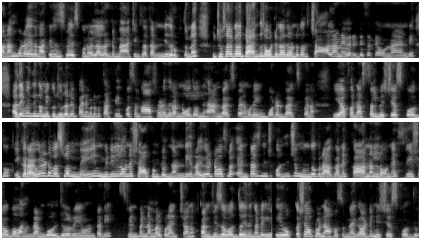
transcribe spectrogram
మనం కూడా ఏదైనా అకేషన్స్ వేసుకుని వెళ్ళాలంటే మ్యాచింగ్స్ అయితే అన్ని దొరుకుతున్నాయి. మీరు చూసారు కదా బ్యాంగిల్స్ ఒకటి కాదు రెండు కాదు చాలానే వెరైటీస్ అయితే ఉన్నాయండి. అదే విధంగా మీకు జ్యువెలరీ పైన కూడా థర్టీ పర్సెంట్ ఆఫర్ అనేది రన్ అవుతుంది. హ్యాండ్ బ్యాగ్స్ పైన కూడా ఇంపోర్టెడ్ బ్యాగ్స్ పైన. ఈ ఆఫర్ అస్సలు మిస్ చేసుకోవద్దు. ఇక రైల్వే టవర్స్లో మెయిన్ మిడిల్లోనే షాప్ ఉంటుందండి. రైల్వే టవర్స్లో ఎంట్రన్స్ నుంచి కొంచెం ముందుకు రాగానే కార్నర్ లోనే Sri Sobha one gram gold jewellery ఉంటది. స్క్రీన్ పై నెంబర్ కూడా ఇచ్చాను. కన్ఫ్యూజ్ అవ్వద్దు. ఎందుకంటే ఈ ఒక్క షాప్లోనే ఆఫర్స్ ఉన్నాయి కాబట్టి మిస్ చేసుకోవద్దు.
